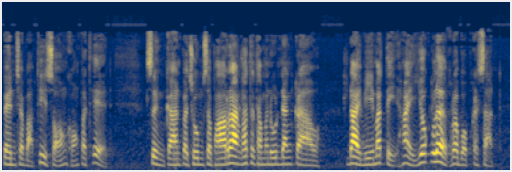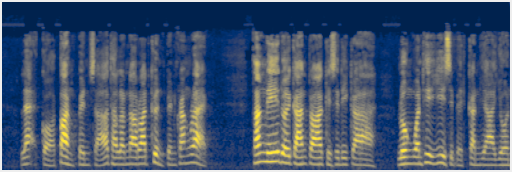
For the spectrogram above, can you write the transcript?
เป็นฉบับที่สองของประเทศ ซึ่งการประชุมสภาร่างรัฐธรรมนูญดังกล่าว ได้มีมติให้ยกเลิกระบบกษัตริย์ และก่อตั้งเป็นสาธารณรัฐขึ้นเป็นครั้งแรก ทั้งนี้โดยการตรากฤษฎีกาลงวันที่ 21 กันยายน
